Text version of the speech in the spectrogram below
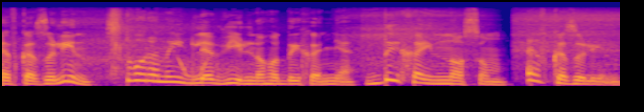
Евказолін створений для вільного дихання. Дихай носом. Евказолін.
